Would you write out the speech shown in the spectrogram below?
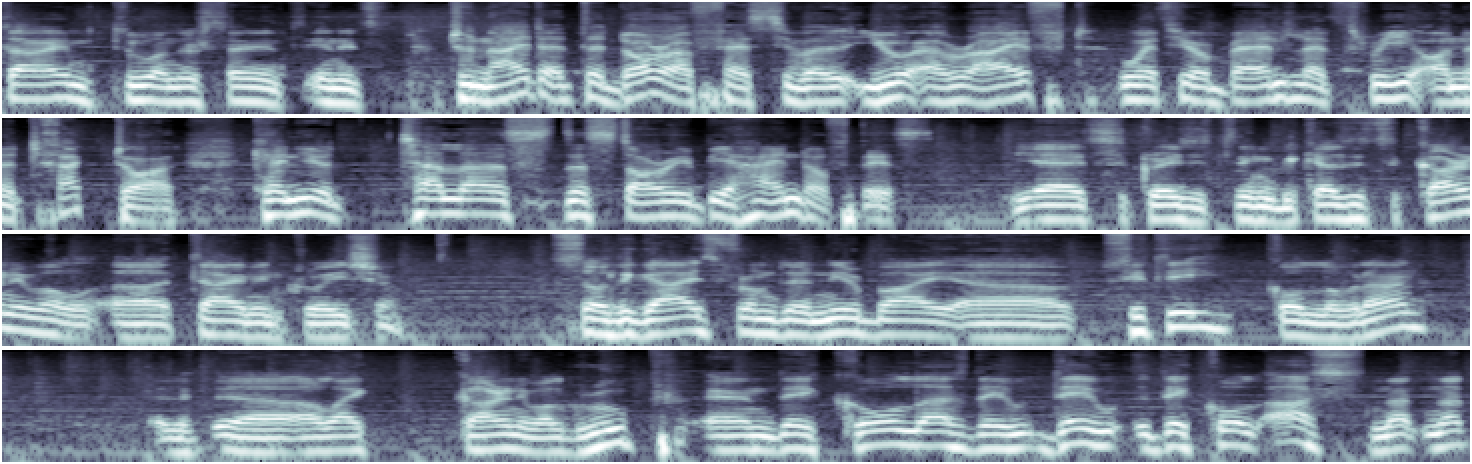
time to understand it in its Tonight at the Dora Festival, you arrived with your band Let Three on a tractor. Can you tell us the story behind of this? Yeah, it's a crazy thing because it's a carnival uh, time in Croatia. So the guys from the nearby uh, city called Lovran uh, are like carnival group, and they called us. They they they called us. Not not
